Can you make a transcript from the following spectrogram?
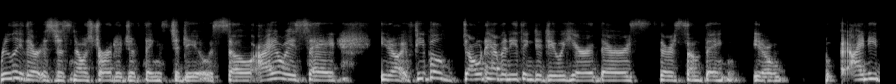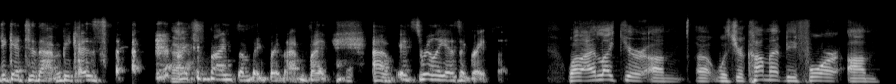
really, there is just no shortage of things to do. So I always say, you know, if people don't have anything to do here, there's there's something, you know, I need to get to them because nice. I can find something for them. But um, it's really is a great place. Well, I like your um, uh, was your comment before. Um,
